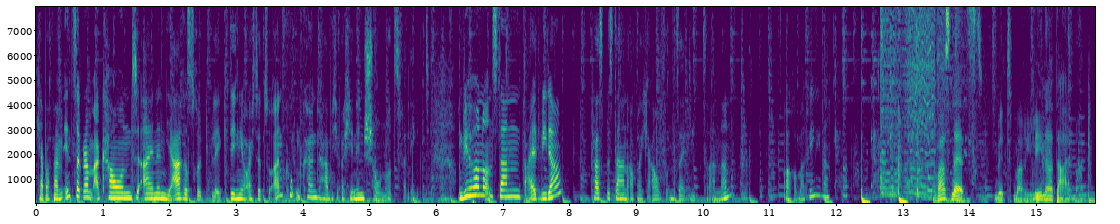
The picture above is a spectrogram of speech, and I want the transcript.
ich habe auf meinem Instagram-Account einen Jahresrückblick, den ihr euch dazu angucken könnt, habe ich euch in den Shownotes verlinkt. Und wir hören uns dann bald wieder. Passt bis dahin auf euch auf und seid lieb zu anderen. Eure Marilena. Was netzt mit Marilena Dahlmann.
